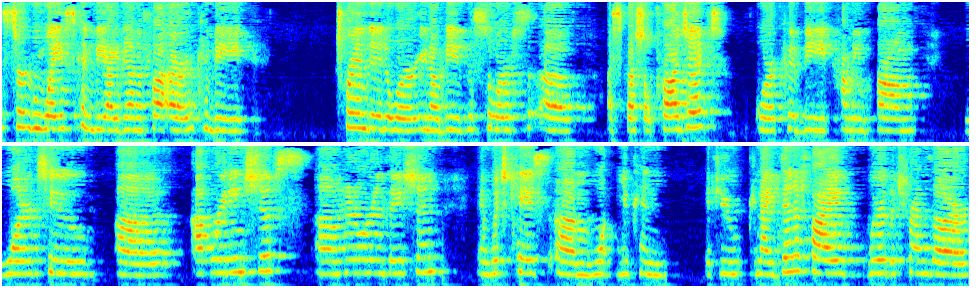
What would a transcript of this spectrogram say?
certain waste can be identified or can be trended or you know be the source of a special project or it could be coming from one or two uh, operating shifts um, in an organization, in which case um, you can, if you can identify where the trends are,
